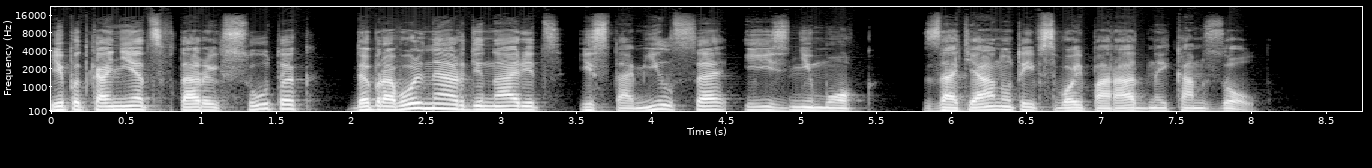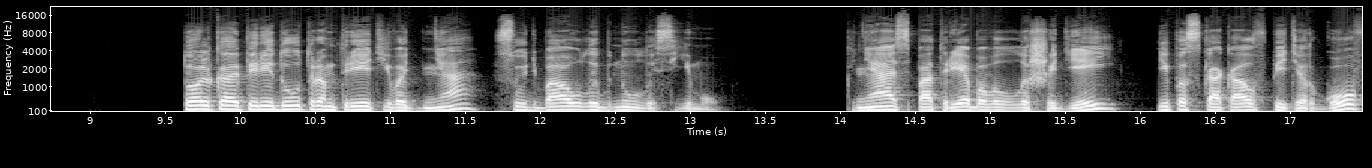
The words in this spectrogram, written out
и под конец вторых суток добровольный ординарец истомился и изнемог, затянутый в свой парадный камзол. Только перед утром третьего дня судьба улыбнулась ему. Князь потребовал лошадей и поскакал в Петергоф,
